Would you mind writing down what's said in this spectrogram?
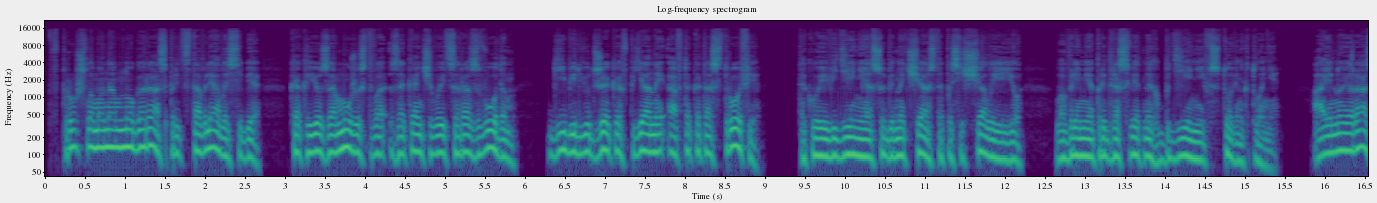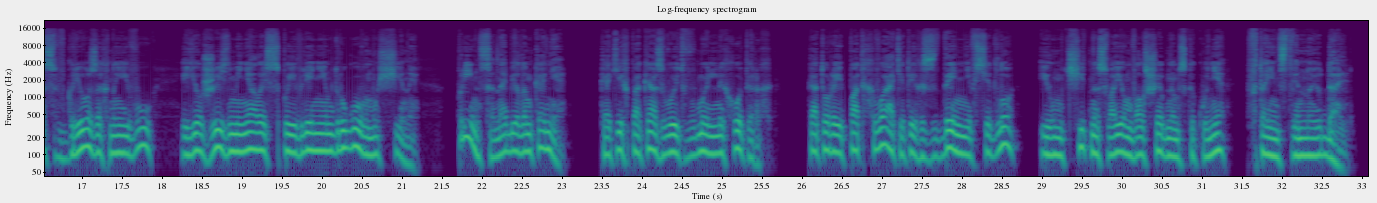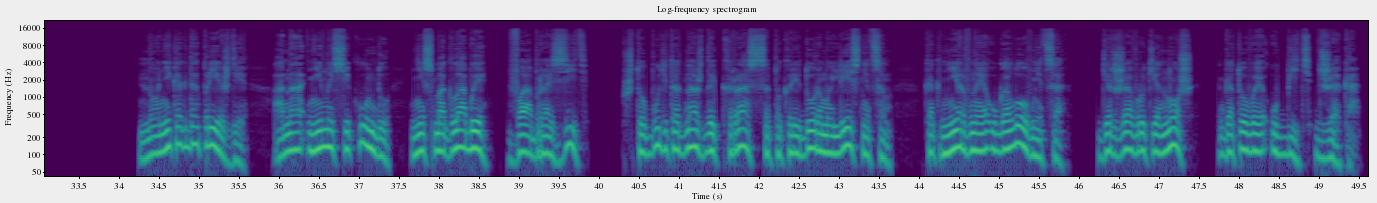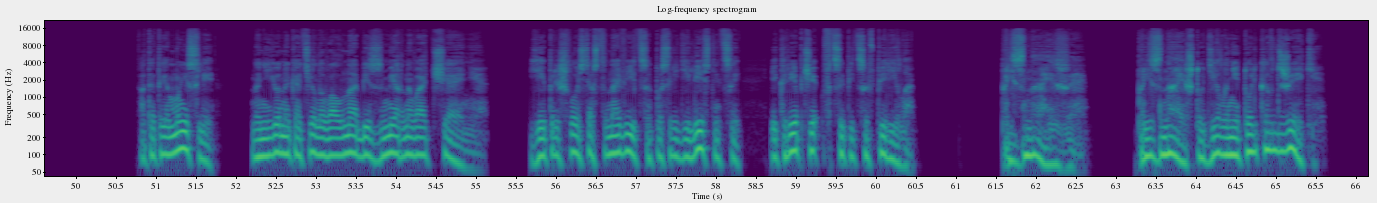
В прошлом она много раз представляла себе, как ее замужество заканчивается разводом, гибелью Джека в пьяной автокатастрофе. Такое видение особенно часто посещало ее во время предрассветных бдений в Стовингтоне а иной раз в грезах наяву ее жизнь менялась с появлением другого мужчины, принца на белом коне, каких показывают в мыльных операх, который подхватит их с Денни в седло и умчит на своем волшебном скакуне в таинственную даль. Но никогда прежде она ни на секунду не смогла бы вообразить, что будет однажды красться по коридорам и лестницам как нервная уголовница, держа в руке нож, готовая убить Джека. От этой мысли на нее накатила волна безмерного отчаяния. Ей пришлось остановиться посреди лестницы и крепче вцепиться в перила. «Признай же, признай, что дело не только в Джеке.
